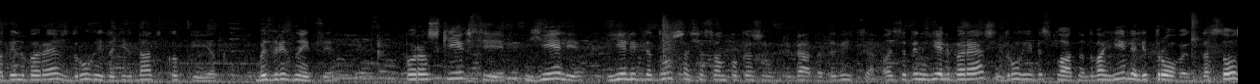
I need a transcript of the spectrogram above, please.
Один береш, другий за 19 копійок. Без різниці. Порошки всі, гелі, гелі для душа, зараз вам покажу. Ребята, дивіться. Ось один гель береш, другий безплатно. Два гелі літрових за 100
